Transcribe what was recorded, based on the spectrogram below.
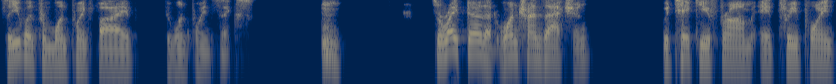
So you went from 1.5 to 1.6. so right there, that one transaction would take you from a 3.3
